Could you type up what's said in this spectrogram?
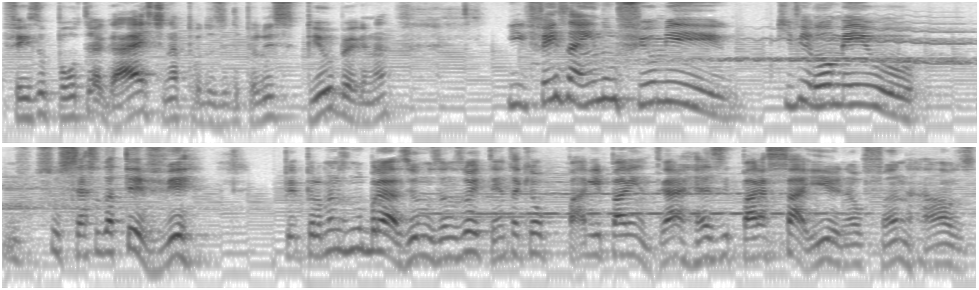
fez o Poltergeist, né, produzido pelo Spielberg, né, e fez ainda um filme que virou meio um sucesso da TV, pelo menos no Brasil nos anos 80, que é o Pague para Entrar, Reze para Sair, né, o Fun House.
